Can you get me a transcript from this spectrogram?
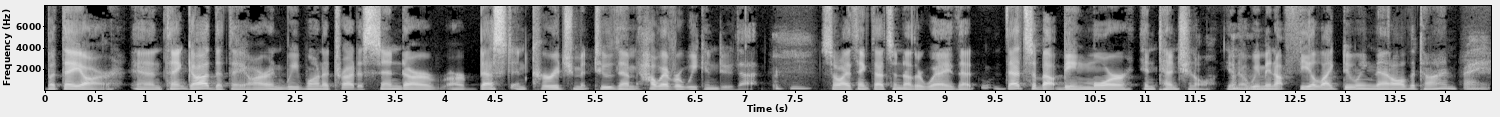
But they are, and thank God that they are. And we want to try to send our our best encouragement to them, however we can do that. Mhm. So I think that's another way that that's about being more intentional. You know, Mhm. we may not feel like doing that all the time, Right.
